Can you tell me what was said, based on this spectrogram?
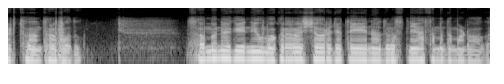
ಇರ್ತದೆ ಅಂತ ಹೇಳ್ಬೋದು. ಸಾಮಾನ್ಯವಾಗಿ ನೀವು ಮಕರ ರಾಶಿಯವರ ಜೊತೆ ಏನಾದರೂ ಸ್ನೇಹ ಸಂಬಂಧ ಮಾಡುವಾಗ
